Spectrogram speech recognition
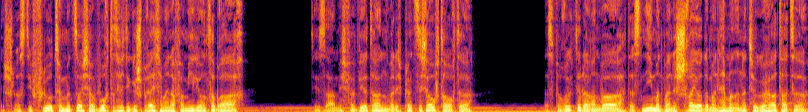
Ich schloss die Flurtür mit solcher Wucht, dass ich die Gespräche meiner Familie unterbrach. Sie sahen mich verwirrt an, weil ich plötzlich auftauchte. Das Verrückte daran war, dass niemand meine Schreie oder mein Hämmern an der Tür gehört hatte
